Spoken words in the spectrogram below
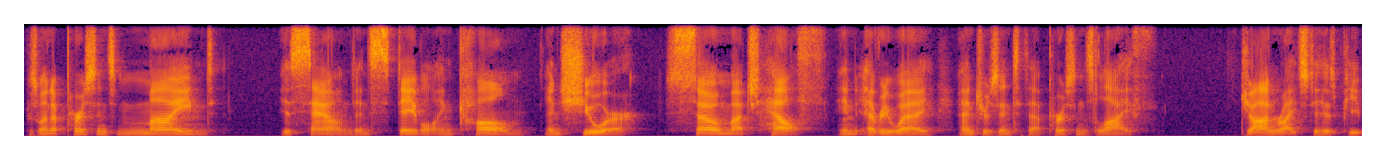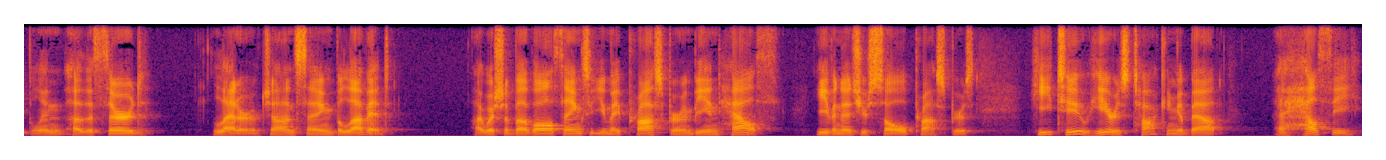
Because when a person's mind is sound and stable and calm and sure, so much health in every way enters into that person's life. John writes to his people in uh, the third letter of John saying, Beloved, I wish above all things that you may prosper and be in health, even as your soul prospers. He too here is talking about a healthy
